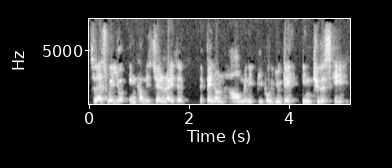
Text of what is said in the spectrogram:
So that's where your income is generated depending on how many people you get into the scheme.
